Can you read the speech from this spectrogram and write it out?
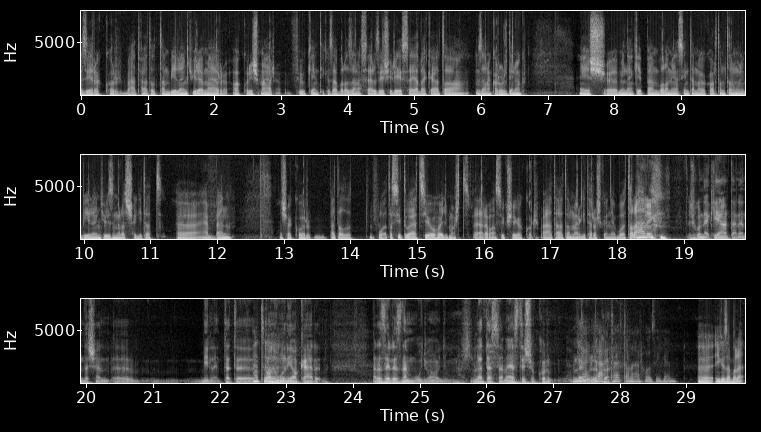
ezért akkor átváltottam billentyűre, mert akkor is már főként igazából a zeneszerzési része érdekelt a zenekarosdinak, és mindenképpen valamilyen szinten meg akartam tanulni billentyűzni, mert az segített ebben, és akkor betadott volt a szituáció, hogy most erre van szükség, akkor átálltam, mert gitáros könnyebb volt találni. És akkor nekiálltál rendesen billen, tehát Hát, tanulni akár, mert azért ez nem úgy van, hogy leteszem ezt, és akkor leülök a... Jártál tanárhoz, igen. Igazából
